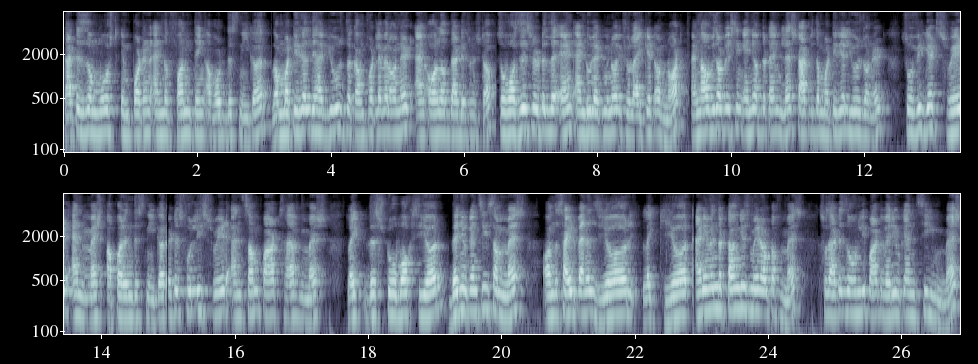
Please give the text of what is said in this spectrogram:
that is the most important and the fun thing about this sneaker. The material they have used the comfort level on it and all of that different stuff. So watch this video till the end and do let me know if you like it or not. And now without wasting any of the time let's start with the material used on it. So we get suede and mesh upper in this sneaker. It is fully suede and some parts have mesh like this toe box here. Then you can see some mesh on the side panels here like here. And even the tongue is made out of mesh. So that is the only part where you can see mesh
